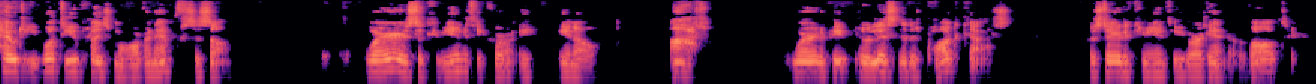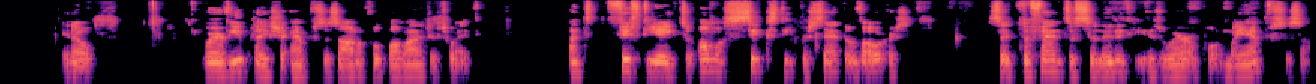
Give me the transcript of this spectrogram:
how do you, what do you place more of an emphasis on? Where is the community currently, you know, at? Where are the people who listen to this podcast? Because they're the community who are getting involved here. You know, where have you placed your emphasis on in Football Manager 20? And 58 to almost 60% of voters said defensive solidity is where I'm putting my emphasis on.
